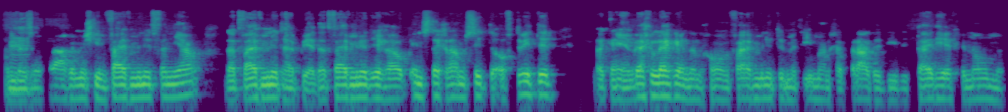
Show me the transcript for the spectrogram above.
Omdat ze vragen misschien vijf minuten van jou. Dat vijf minuten heb je. Dat vijf minuten je gaat op Instagram zitten of Twitter. Dat kan je wegleggen en dan gewoon vijf minuten met iemand gaan praten die de tijd heeft genomen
